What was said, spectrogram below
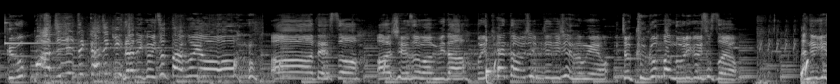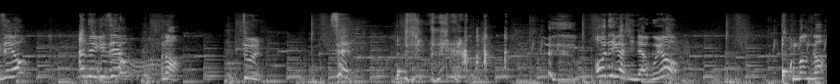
그거 빠지실 때까지 기다리고 있었다고요. 아 됐어. 아 죄송합니다. 우리 팬텀 심진이 죄송해요. 저 그것만 노리고 있었어요. 안녕히 계세요. 안녕히 계세요. 하나 둘셋. 어디 가시냐고요? 도망가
